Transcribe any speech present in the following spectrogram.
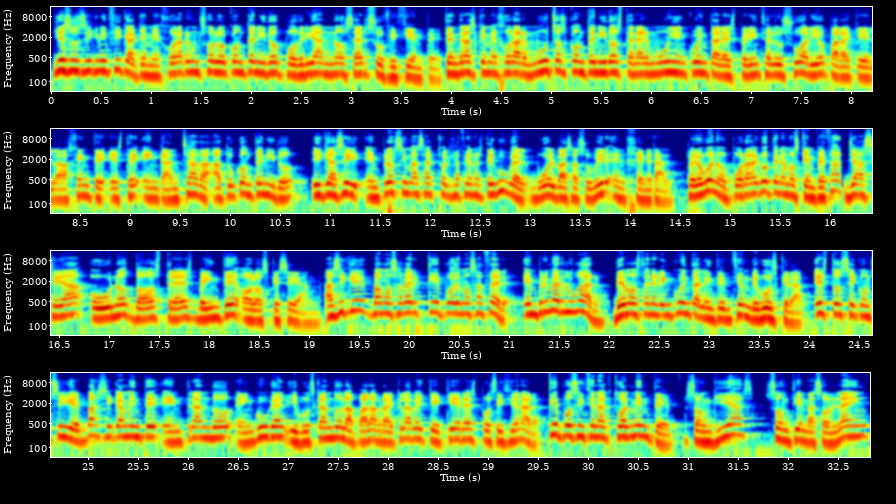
Y eso significa que mejorar un solo contenido podría no ser suficiente. Tendrás que mejorar muchos contenidos, tener muy en cuenta la experiencia de usuario para que la gente esté enganchada a tu contenido y que así en próximas actualizaciones de Google vuelvas a subir en general. Pero bueno, por algo tenemos que empezar, ya sea 1, 2, 3, 20 o los que sean. Así que vamos a ver qué podemos hacer. En primer lugar, debemos tener en cuenta la intención de búsqueda. Esto se consigue básicamente entrando en Google y buscando la palabra clave que quieres posicionar. ¿Qué posiciona actualmente? ¿Son guías? ¿Son tiendas online?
